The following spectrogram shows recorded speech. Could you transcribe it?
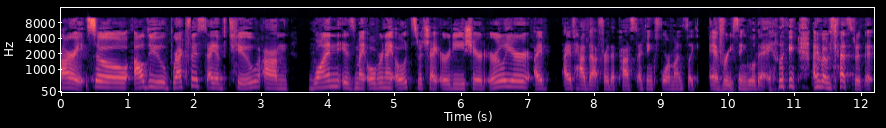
All right, so I'll do breakfast. I have two. Um, one is my overnight oats, which I already shared earlier. I've I've had that for the past, I think, four months, like every single day. like I'm obsessed with it.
